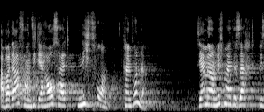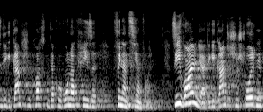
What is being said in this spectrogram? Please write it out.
Aber davon sieht Ihr Haushalt nichts vor. Kein Wunder. Sie haben ja noch nicht mal gesagt, wie Sie die gigantischen Kosten der Corona-Krise finanzieren wollen. Sie wollen ja die gigantischen Schulden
